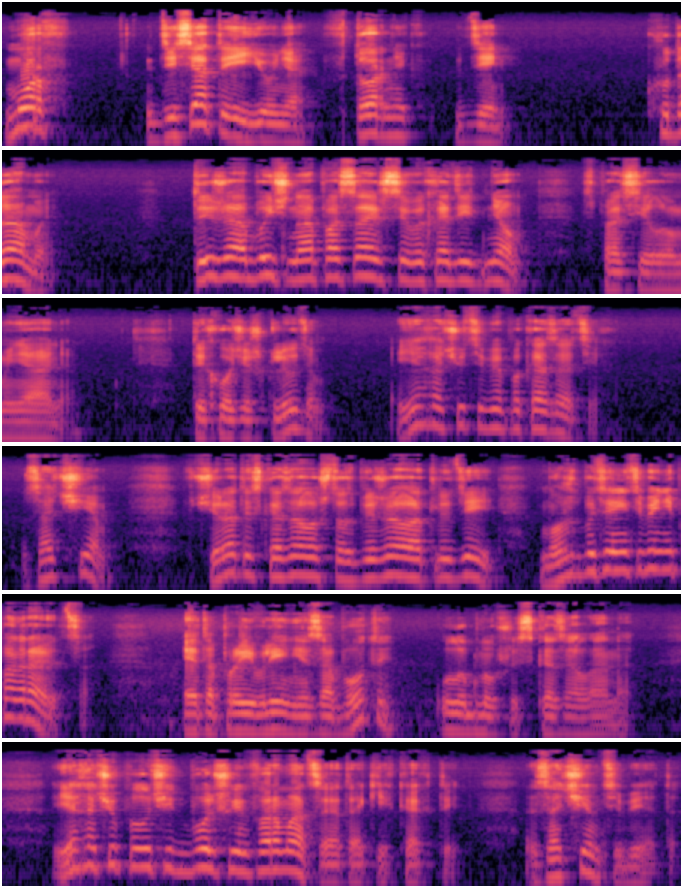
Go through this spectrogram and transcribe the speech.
Морф, 10 июня, вторник, день. Куда мы? Ты же обычно опасаешься выходить днем, спросила у меня Аня. Ты хочешь к людям? Я хочу тебе показать их. Зачем? Вчера ты сказала, что сбежала от людей. Может быть, они тебе не понравятся. Это проявление заботы? Улыбнувшись, сказала она. Я хочу получить больше информации о таких, как ты. Зачем тебе это?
